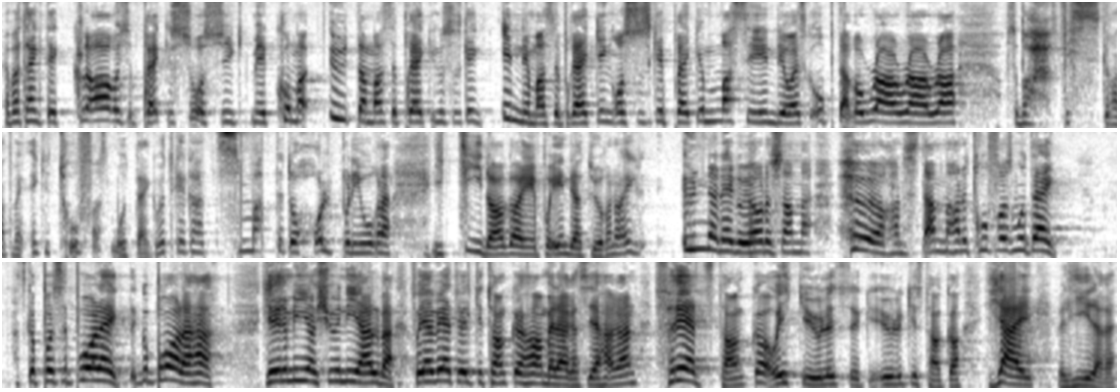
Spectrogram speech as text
Jeg bare tenkte, jeg klarer ikke å preke så sykt mye. Jeg kommer ut av masse preking, og så skal jeg inn i masse preking, og så skal jeg preke masse i India, og jeg skal opp der og ra, ra, ra. Og så bare hvisker han til meg jeg er trofast mot deg. Vet du, hva, Jeg har smattet og holdt på de ordene i ti dager på Indiaturen. Og jeg unner deg å gjøre det samme. Hør hans stemme. Han er trofast mot deg. Han skal passe på deg. Det går bra, det her. Jeremia 29, 11. For jeg vet hvilke tanker jeg har med dere, sier Herren. Fredstanker og ikke ulykkestanker. Jeg vil gi dere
